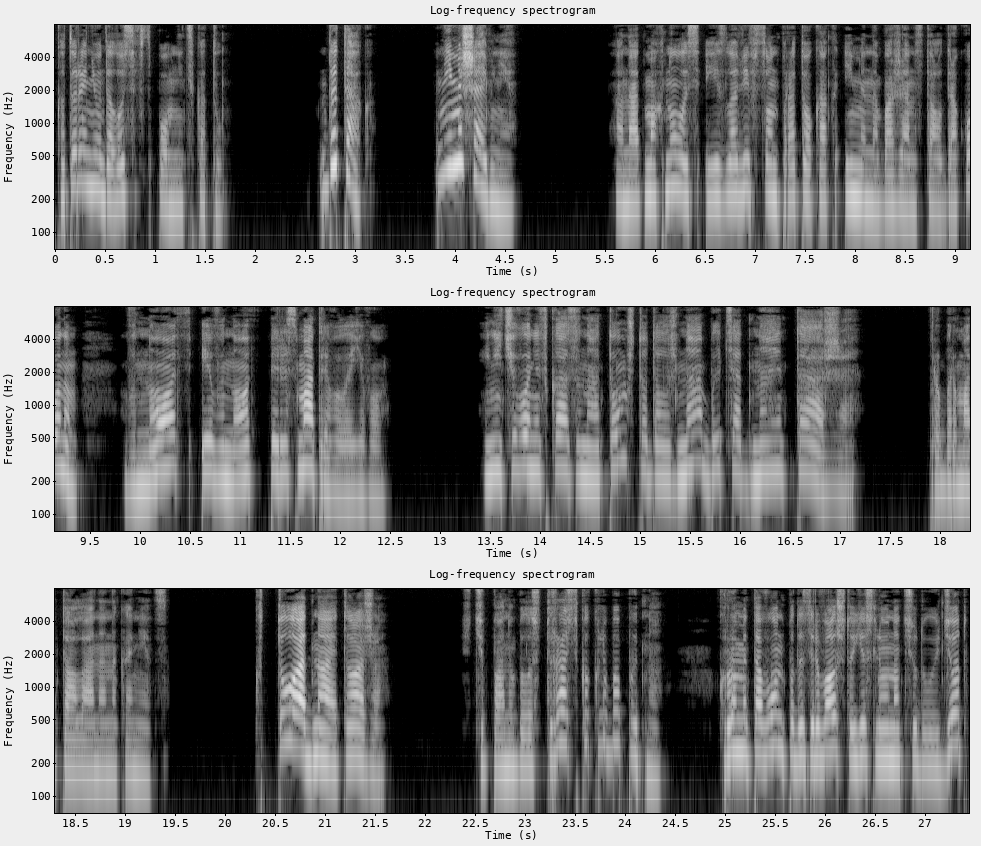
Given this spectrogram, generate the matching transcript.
которое не удалось вспомнить коту. «Да так, не мешай мне!» Она отмахнулась и, изловив сон про то, как именно Бажен стал драконом, вновь и вновь пересматривала его. И ничего не сказано о том, что должна быть одна и та же, пробормотала она наконец. Кто одна и та же? Степану было страсть как любопытно. Кроме того, он подозревал, что если он отсюда уйдет,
